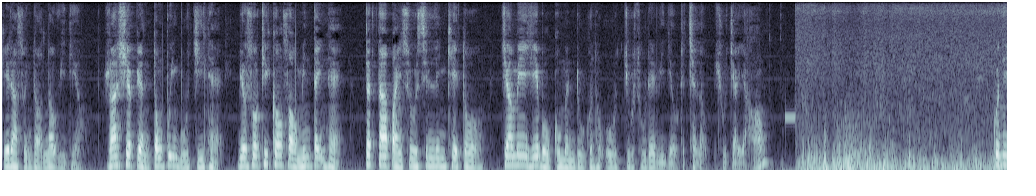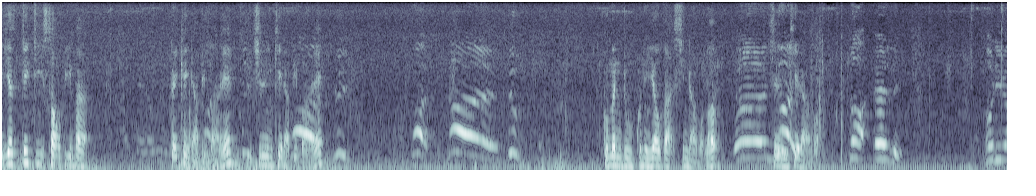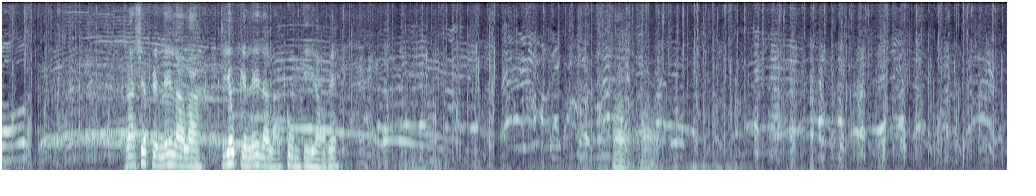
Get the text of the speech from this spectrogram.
ကေဒါဆွင်တော့နောက်ဗီဒီယိုရုရှားပြန်တုံးပွင့်ဘူးကြီးနဲ့ဘီယိုဆိုတီကောင်ဆောင်မင်းတိတ်နဲ့တက်တာပိုင်ဆူစင်လင်ခေတိုဂျာမေရေဘိုကွန်မန်ဒူကွန်ဟိုကျူဆူတဲ့ဗီဒီယိုတစ်ချက်လောက်ရှုကြရအောင်ကိုနေရက်တိတိဆောင်ပြီးမှတိတ်ခိတ်တာဖြစ်ပါတယ်ရှင်းလင်းခိတ်တာဖြစ်ပါတယ် ကွန်မန်ဒူကိုနေရောက်ကရှင်းတာပေါ့နော် nine, ရှင်းလင်းခိတ်တာပေါ့ Not easy. Hold you out. ရုရှားပြန်လဲလာလာတရုတ်ပြန်လဲလာလာအကုန်တေးတာပဲဟာဟာ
